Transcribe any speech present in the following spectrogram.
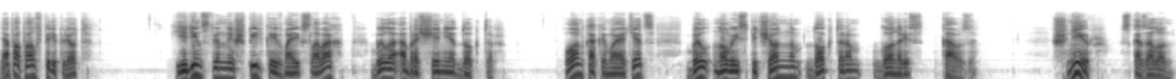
Я попал в переплет. Единственной шпилькой в моих словах было обращение «доктор». Он, как и мой отец, был новоиспеченным доктором Гонорис Кауза. — Шнир, — сказал он,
